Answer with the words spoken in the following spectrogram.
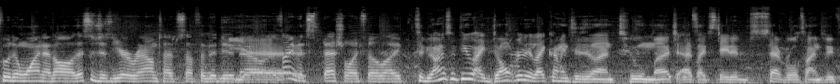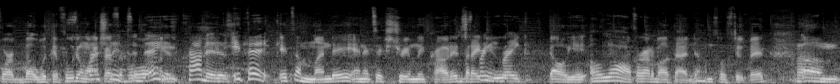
food and wine at all. This is just year-round type stuff that they do now. It's not even special. I feel like. To be honest with you, I don't really like coming to Disneyland too much, as I've stated several times before. But with the Food and Wine Festival, today, um, it's crowded as it- heck. It's a Monday and it's extremely crowded. but I spring do. break. Oh yeah. Oh yeah. I forgot about that. I'm so stupid. Um,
